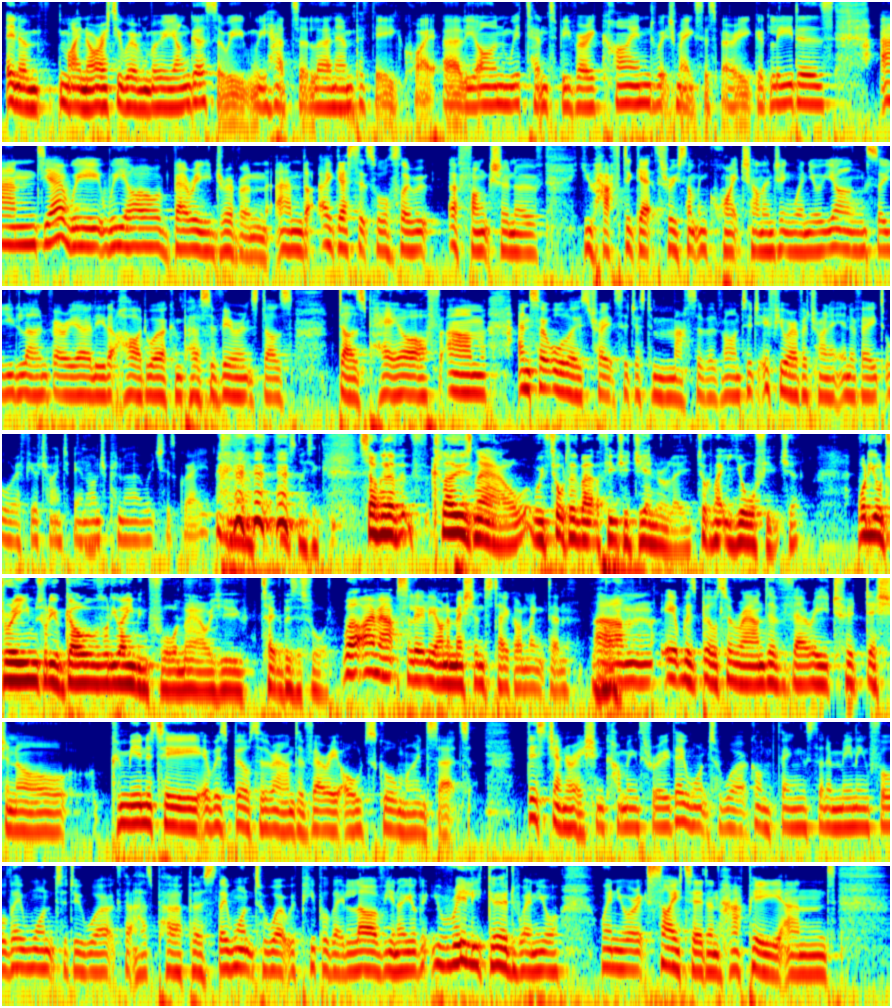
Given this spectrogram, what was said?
in a minority when we were younger, so we, we had to learn empathy quite early on. We tend to be very kind, which makes us very good leaders. And yeah, we, we are very driven. And I guess it's also a function of you have to get through something quite challenging when you're young. So you learn very early that hard work and perseverance does does pay off. Um, and so all those traits are just a massive advantage if you're ever trying to innovate or if you're trying to be an entrepreneur, which is great. yeah, fascinating. So I'm going to f- close now. We've talked about the future generally, talk about your future. What are your dreams? What are your goals? What are you aiming for now as you take the business forward? Well, I'm absolutely on a mission to take on LinkedIn. Right. Um, it was built around a very traditional community, it was built around a very old school mindset this generation coming through, they want to work on things that are meaningful. They want to do work that has purpose. They want to work with people they love. You know, you're, you're really good when you're when you're excited and happy and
